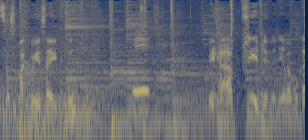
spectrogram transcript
co smakuje Saiku? Pycha. Pycha, przyjemnie, no nie ma mucha?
